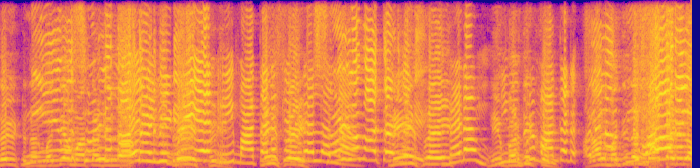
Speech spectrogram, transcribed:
ದಯವಿಟ್ಟು ನನ್ನ ಮಧ್ಯ ನೀವು ಮಾತಾಡಿಲ್ಲ ನಾನು ಮಧ್ಯದಲ್ಲಿ ಮಾತಾಡಿಲ್ಲ.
